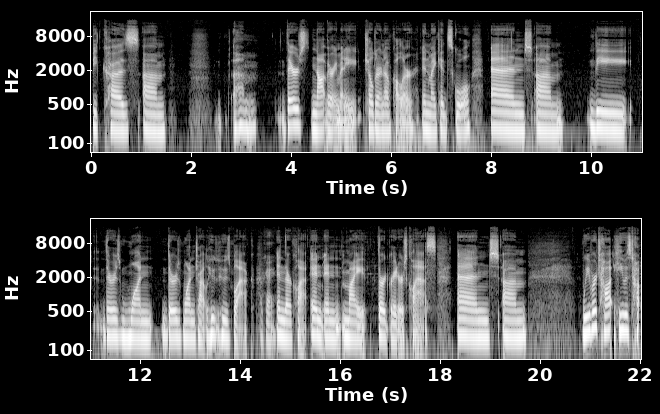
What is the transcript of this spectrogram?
because um, um, there's not very many children of color in my kids' school, and um, the there is one there's one child who's who's black Okay. in their class in in my third graders class, and um, we were taught he was taught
